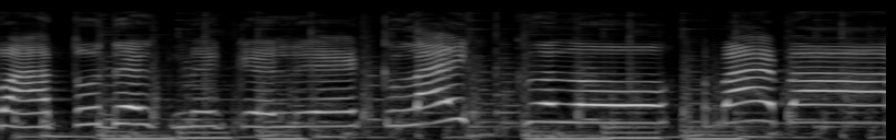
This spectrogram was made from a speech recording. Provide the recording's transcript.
पाहतो देखने के लिए एक लाईक करो. Bye bye.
